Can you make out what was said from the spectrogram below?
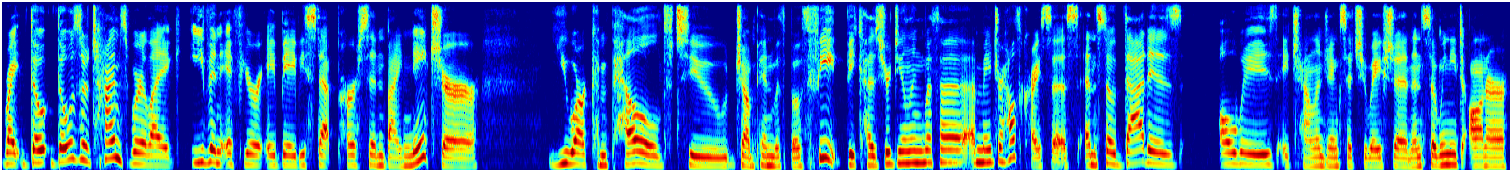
right? Th- those are times where like even if you're a baby step person by nature you are compelled to jump in with both feet because you're dealing with a, a major health crisis. And so that is always a challenging situation. And so we need to honor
